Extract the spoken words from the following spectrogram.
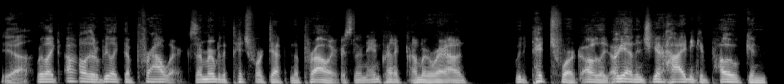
Yeah. We're like, oh, it'll be like the Prowler. Because I remember the Pitchfork Death and the Prowler. So their name kind of coming around with Pitchfork. Oh, like, oh yeah, then she can hide and you can poke. And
